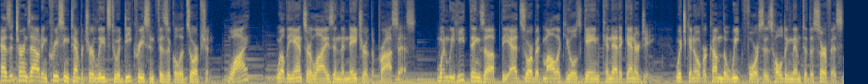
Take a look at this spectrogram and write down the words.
As it turns out, increasing temperature leads to a decrease in physical adsorption. Why? Well, the answer lies in the nature of the process. When we heat things up, the adsorbate molecules gain kinetic energy, which can overcome the weak forces holding them to the surface,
